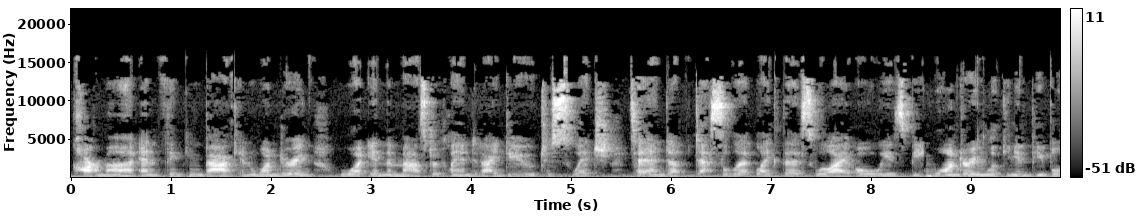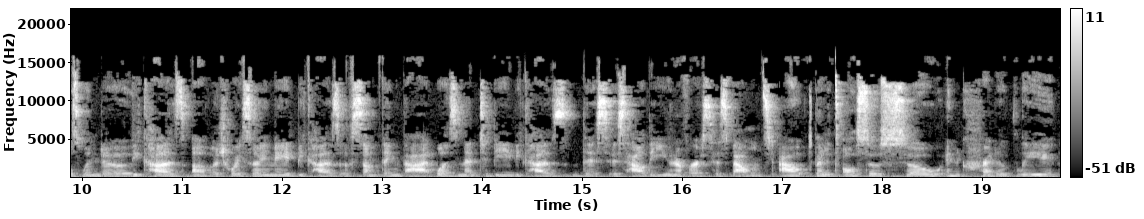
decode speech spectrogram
karma and thinking back and wondering what in the master plan did I do to switch to end up desolate like this? Will I always be wandering looking in people's windows because of a choice I made because of something that was meant to be because this is how the universe has balanced out. But it's also so incredibly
